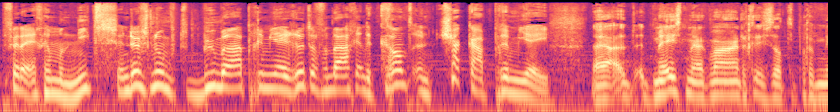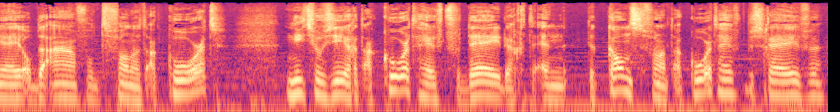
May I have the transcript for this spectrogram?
Verder echt helemaal niets. En dus noemt Buma premier Rutte vandaag in de krant een chaka-premier. Nou ja, het, het, meest merkwaardige is dat de premier op de avond van het akkoord... niet zozeer het akkoord heeft verdedigd en de kans van het akkoord heeft beschreven...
